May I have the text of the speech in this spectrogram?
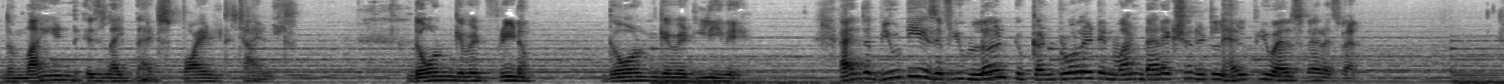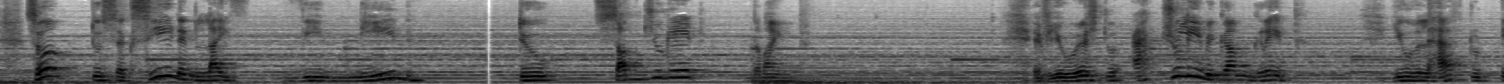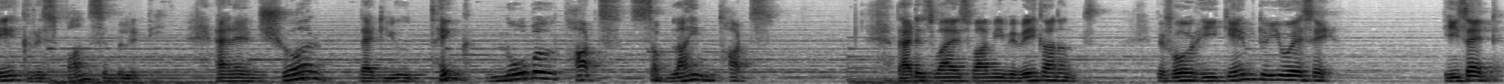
The mind is like that spoiled child. Don't give it freedom. Don't give it leeway. And the beauty is, if you've learned to control it in one direction, it will help you elsewhere as well. So, to succeed in life, we need to subjugate the mind. If you wish to actually become great, you will have to take responsibility and ensure that you think noble thoughts, sublime thoughts. That is why Swami Vivekanand, before he came to USA, he said,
